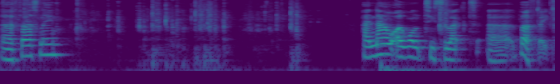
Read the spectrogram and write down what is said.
uh, first name. And now I want to select uh, birth date.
